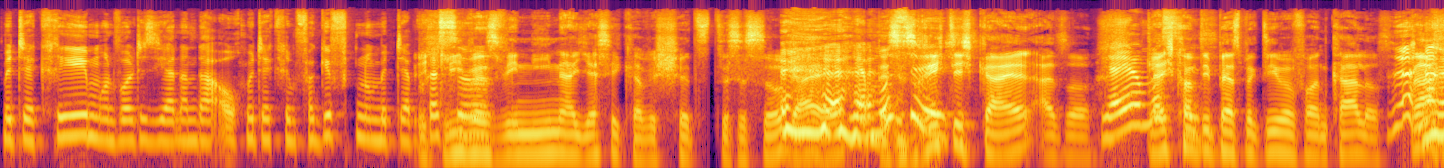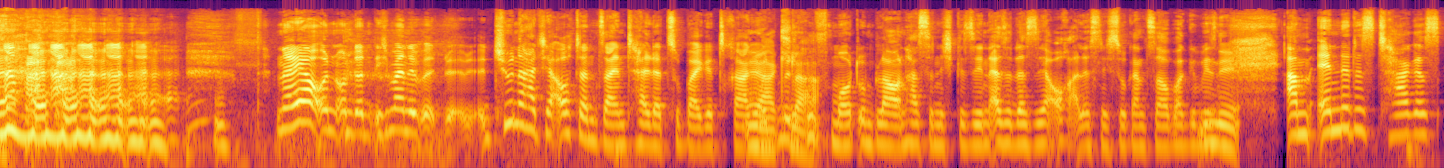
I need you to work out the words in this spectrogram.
mit der Creme und wollte sie ja dann da auch mit der Creme vergiften und mit der Presse. Ich liebe es, wie Nina Jessica beschützt. Das ist so geil. ja, das ist ich. richtig geil. Also ja, ja, gleich kommt ich. die Perspektive von Carlos. Naja, und, und, und ich meine, äh, Tune hat ja auch dann seinen Teil dazu beigetragen ja, mit, mit Rufmord und Blau und hast du nicht gesehen. Also das ist ja auch alles nicht so ganz sauber gewesen. Nee. Am Ende des Tages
